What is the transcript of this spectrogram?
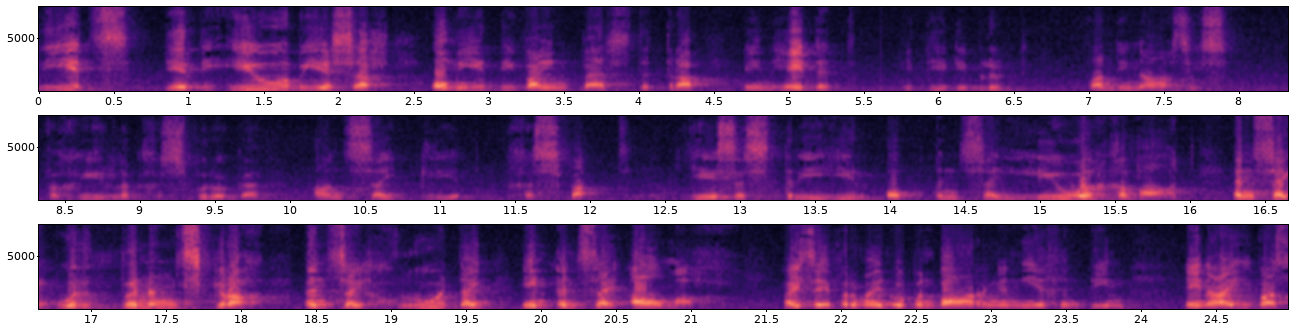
reeds deur die eeue besig om hierdie wynpers te trap en het dit het hierdie bloed van die nasies figuurlik gesproke aan sy kleed gespat. Jesus tree hier op in sy leeuwe gewaad, in sy oorwinningskrag, in sy grootheid en in sy almag. Hy sê vir my in Openbaringe 19 en hy was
